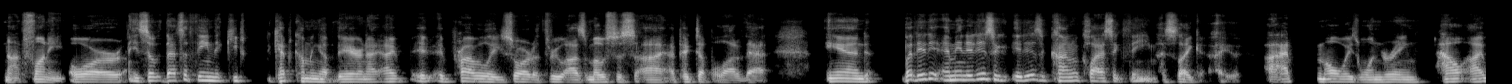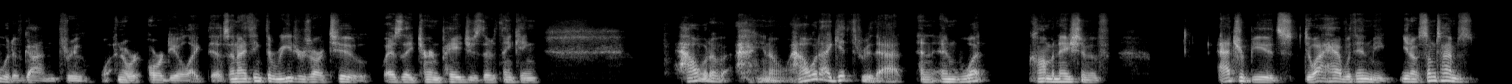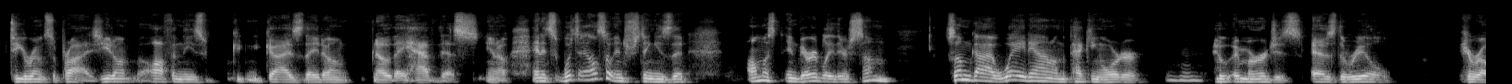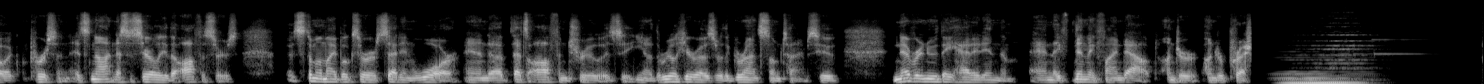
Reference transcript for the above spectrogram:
not funny? Or so that's a theme that keeps kept coming up there, and I, I it, it, probably sort of through osmosis I, I picked up a lot of that, and but it I mean it is a it is a kind of classic theme. It's like I, I'm always wondering how I would have gotten through an or- ordeal like this. And I think the readers are too. As they turn pages, they're thinking, how would have, you know, how would I get through that? And and what combination of attributes do I have within me? You know, sometimes to your own surprise, you don't often these guys they don't know they have this, you know. And it's what's also interesting is that almost invariably there's some some guy way down on the pecking order mm-hmm. who emerges as the real heroic person. It's not necessarily the officers. Some of my books are set in war, and uh, that's often true. Is you know the real heroes are the grunts sometimes who never knew they had it in them, and they then they find out under under pressure.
